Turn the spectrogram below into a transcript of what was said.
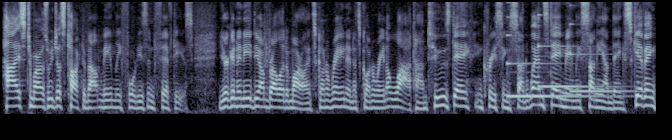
Highs tomorrow, as we just talked about, mainly 40s and 50s. You're going to need the umbrella tomorrow. It's going to rain and it's going to rain a lot on Tuesday, increasing sun Wednesday, mainly sunny on Thanksgiving. A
